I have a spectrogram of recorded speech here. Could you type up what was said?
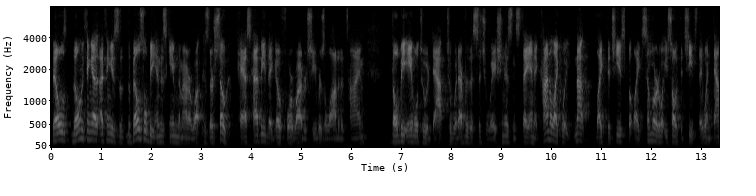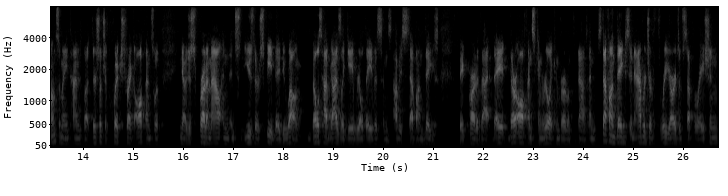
Bills. The only thing I think is the Bills will be in this game no matter what because they're so pass heavy. They go four wide receivers a lot of the time, they'll be able to adapt to whatever the situation is and stay in it. Kind of like what, not like the Chiefs, but like similar to what you saw with the Chiefs. They went down so many times, but they're such a quick strike offense with, you know, just spread them out and, and use their speed. They do well. Bills have guys like Gabriel Davis and obviously Stefon Diggs, big part of that. They Their offense can really convert on to downs. And Stefon Diggs, an average of three yards of separation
